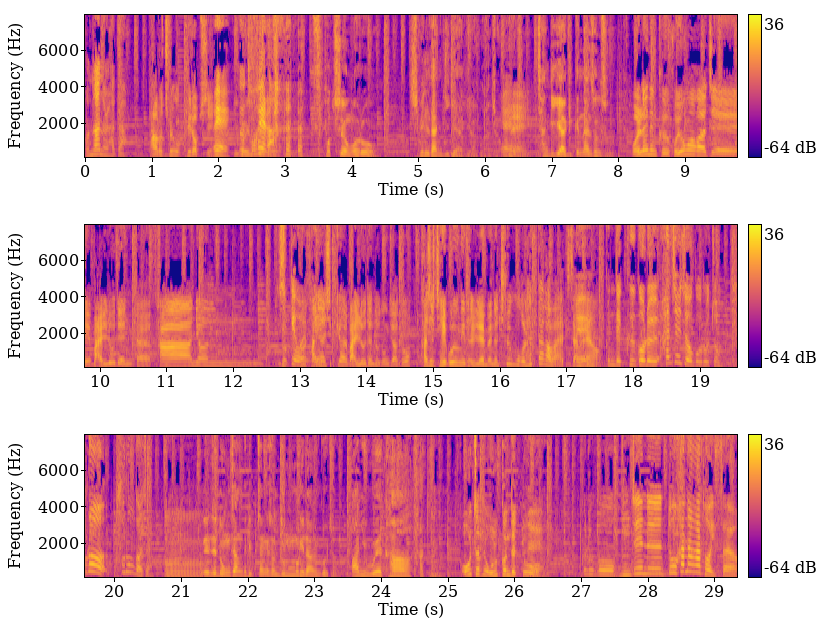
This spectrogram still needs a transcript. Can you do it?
전환을 하자. 바로 출국 필요 없이. 네, 그거 더 해라. 스포츠 용어로 10일 단기 계약이라고 하죠. 네. 네. 장기 계약이 끝난 선수. 원래는 그 고용허가제 만료된 그러니까 4년 10개월, 4년 예. 10개월 만료된 노동자도 다시 재고용이 되려면은 출국을 했다가 와야 되잖아요. 네. 근데 그거를 한시적으로 좀 풀어 푸른 거죠. 어, 근데 이제 농장들 입장에서 눈물이 나는 거죠. 아니 왜 가? 가긴. 음. 어차피 올 건데 또 네. 그리고 문제는 또 하나가 더 있어요.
